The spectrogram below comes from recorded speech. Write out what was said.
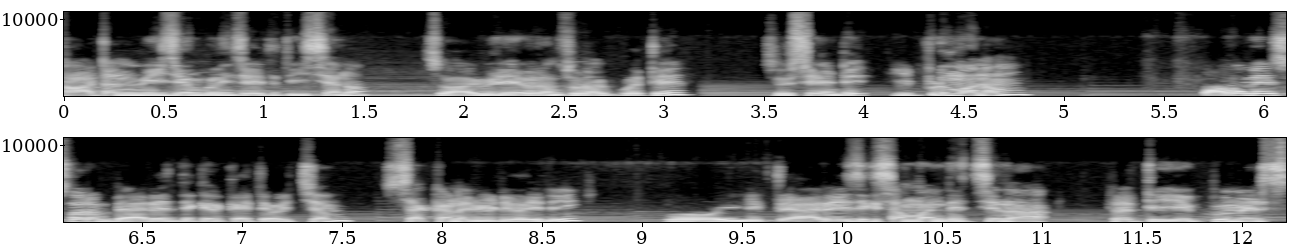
కాటన్ మ్యూజియం గురించి అయితే తీశాను. సో ఆ వీడియో ఎవరైనా చూడకపోతే చూసేయండి. ఇప్పుడు మనం ధవలేశ్వరం బ్యారేజ్ దగ్గరికి అయితే వచ్చాం. సెకండ్ వీడియో ఇది. సో ఈ బ్యారేజ్కి సంబంధించిన ప్రతి ఎక్విప్మెంట్స్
